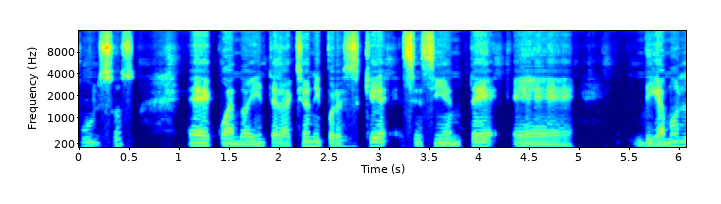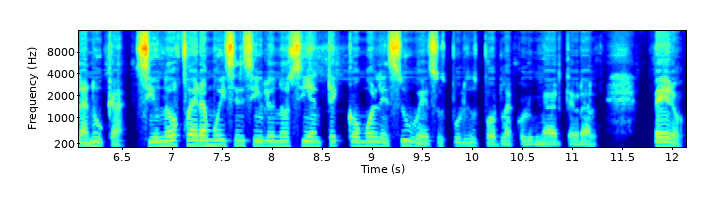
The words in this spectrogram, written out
pulsos, eh, cuando hay interacción y por eso es que se siente, eh, digamos, la nuca. Si uno fuera muy sensible, uno siente cómo le sube esos pulsos por la columna vertebral. Pero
